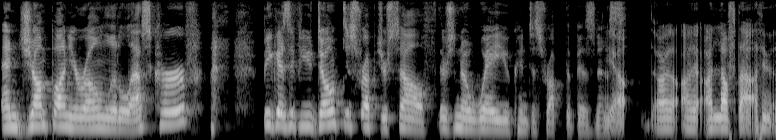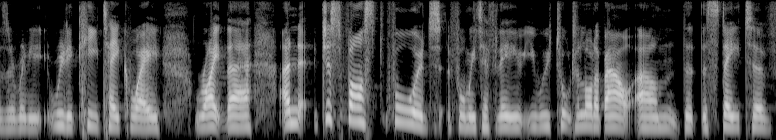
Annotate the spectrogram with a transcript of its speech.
and jump on your own little S curve. because if you don't disrupt yourself, there's no way you can disrupt the business. Yeah. I, I love that. I think that's a really, really key takeaway right there. And just fast forward for me, Tiffani. We've talked a lot about um, the the state of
